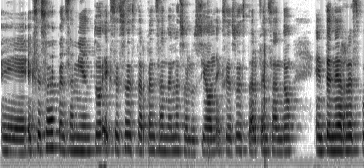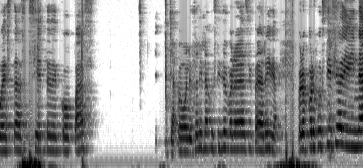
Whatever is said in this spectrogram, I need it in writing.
Eh, exceso de pensamiento, exceso de estar pensando en la solución, exceso de estar pensando en tener respuestas, siete de copas. Ya me volvió a salir la justicia para así para arriba. Pero por justicia divina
